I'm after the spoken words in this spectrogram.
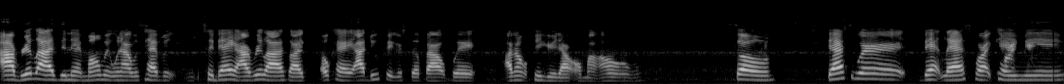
I realized in that moment when I was having today, I realized like, okay, I do figure stuff out, but I don't figure it out on my own. So that's where that last part came in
